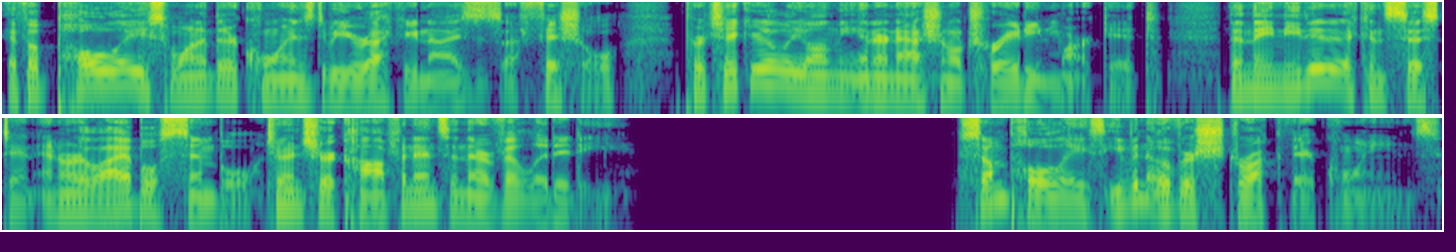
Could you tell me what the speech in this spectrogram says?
If a polis wanted their coins to be recognized as official, particularly on the international trading market, then they needed a consistent and reliable symbol to ensure confidence in their validity. Some polis even overstruck their coins,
